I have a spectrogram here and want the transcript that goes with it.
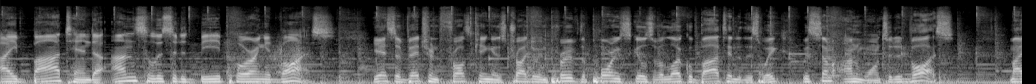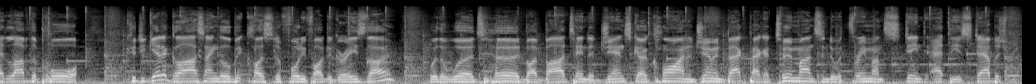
a bartender unsolicited beer pouring advice. Yes, a veteran froth king has tried to improve the pouring skills of a local bartender this week with some unwanted advice. Mate, love the pour. Could you get a glass angle a bit closer to 45 degrees though? Were the words heard by bartender Jansko Klein, a German backpacker two months into a three month stint at the establishment.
